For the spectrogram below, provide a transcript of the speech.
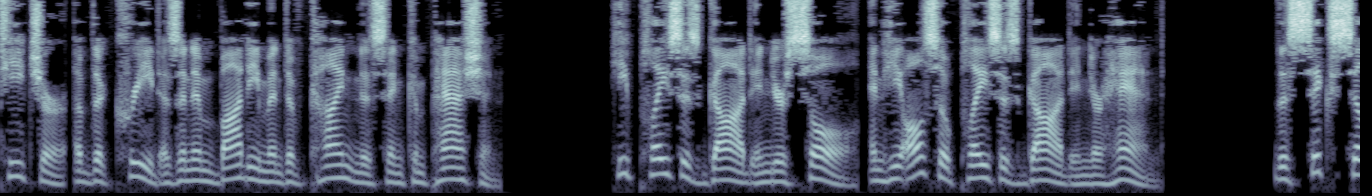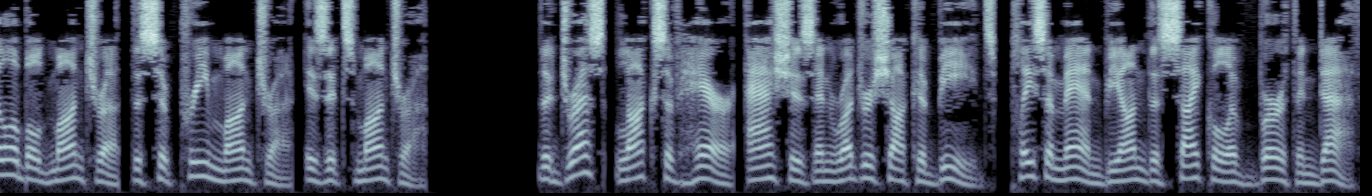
teacher of the creed is an embodiment of kindness and compassion. He places God in your soul, and he also places God in your hand. The six-syllabled mantra, the supreme mantra, is its mantra. The dress, locks of hair, ashes and Rudrakshaka beads, place a man beyond the cycle of birth and death.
